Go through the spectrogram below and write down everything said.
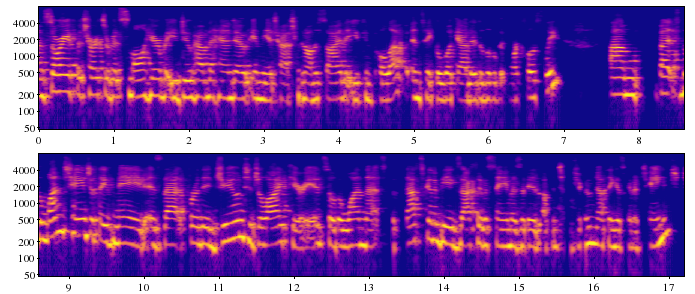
I'm sorry if the charts are a bit small here, but you do have the handout in the attachment on the side that you can pull up and take a look at it a little bit more closely. Um, but the one change that they've made is that for the June to July period, so the one that's that's going to be exactly the same as it is up until June, nothing is going to change.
